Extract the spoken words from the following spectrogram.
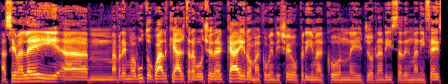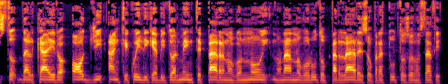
Assieme a lei um, avremmo avuto qualche altra voce dal Cairo, ma come dicevo prima con il giornalista del manifesto, dal Cairo oggi anche quelli che abitualmente parlano con noi non hanno voluto parlare, soprattutto sono stati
